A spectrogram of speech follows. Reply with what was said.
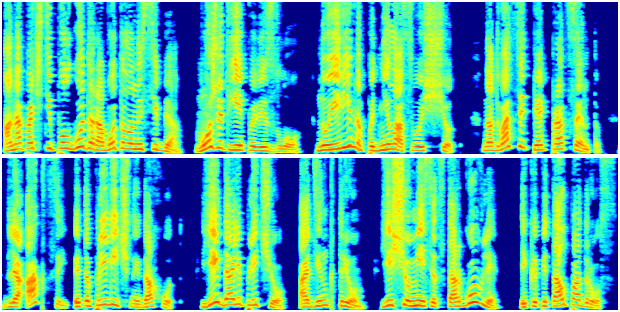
Она почти полгода работала на себя. Может, ей повезло. Но Ирина подняла свой счет на 25%. Для акций это приличный доход. Ей дали плечо, один к трем. Еще месяц торговли, и капитал подрос.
